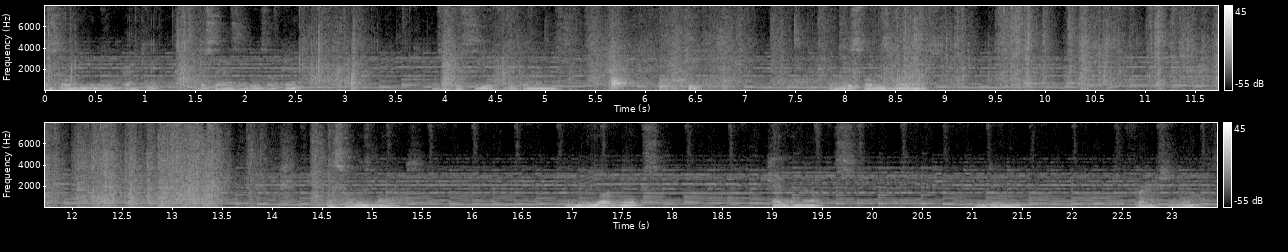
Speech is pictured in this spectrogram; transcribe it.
Just gonna leave it in the packet. Just as it is, okay? As you can see, look at this. And this one is mine. This one is mine. The New York Knicks, Kevin Knox. You do fresh, you know?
